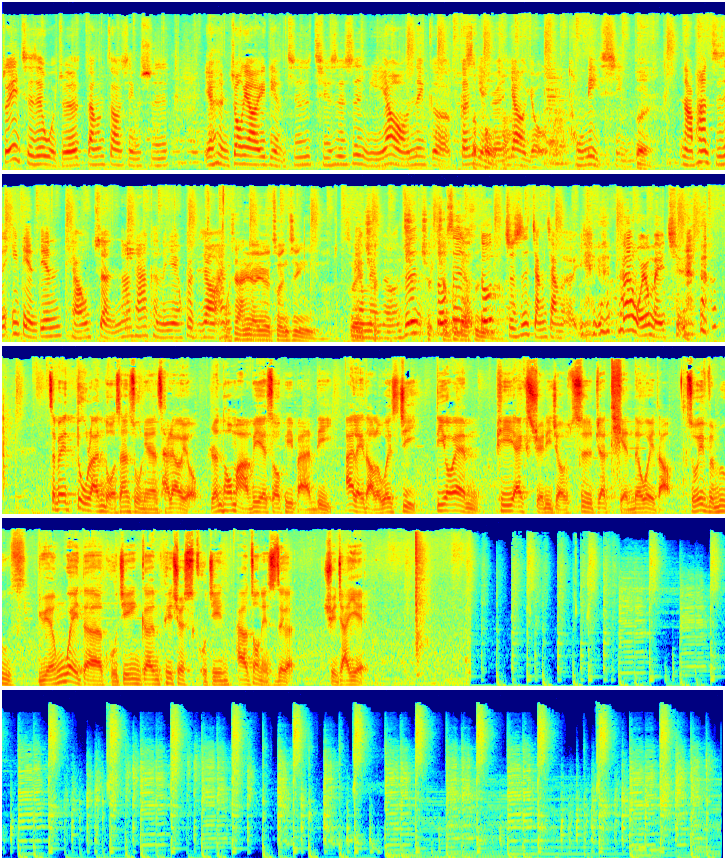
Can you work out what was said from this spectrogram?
所以其实我觉得当造型师也很重要一点，其实其实是你要那个跟演员要有同理心，对，哪怕只是一点点调整，那他可能也会比较安。我现在越来越尊敬你了，没有没有没有，这都是都只是讲讲而已，但我又没去。这杯杜兰朵三十五年的材料有人头马 VSOP 白兰地、艾雷岛的威士忌、DOM PX 雪莉酒是比较甜的味道所谓 Vermouth 原味的苦精跟 Peaches 苦精，还有重点是这个雪茄叶。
